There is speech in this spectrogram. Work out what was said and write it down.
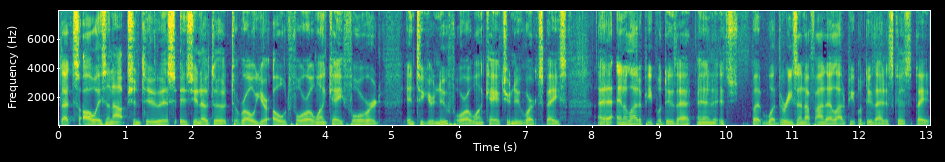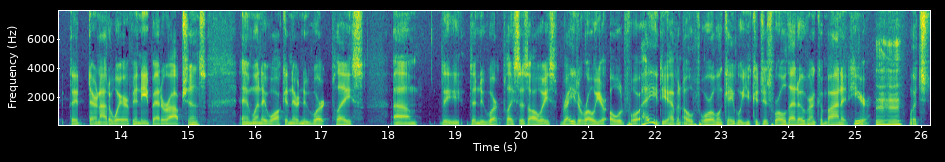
that's always an option too. Is is you know to to roll your old 401k forward into your new 401k at your new workspace, uh, and a lot of people do that. And it's but what the reason I find that a lot of people do that is because they they they're not aware of any better options, and when they walk in their new workplace. Um, the, the new workplace is always ready to roll your old four. Hey, do you have an old 401k? Well, you could just roll that over and combine it here, mm-hmm. which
